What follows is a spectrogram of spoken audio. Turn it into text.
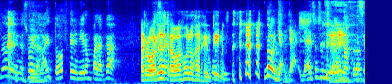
No, de Venezuela. ¿De Ay, todos se vinieron para acá. A robarle el trabajo a los argentinos. No, ya, ya, ya eso es un Sí, nivel más, pero sí.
